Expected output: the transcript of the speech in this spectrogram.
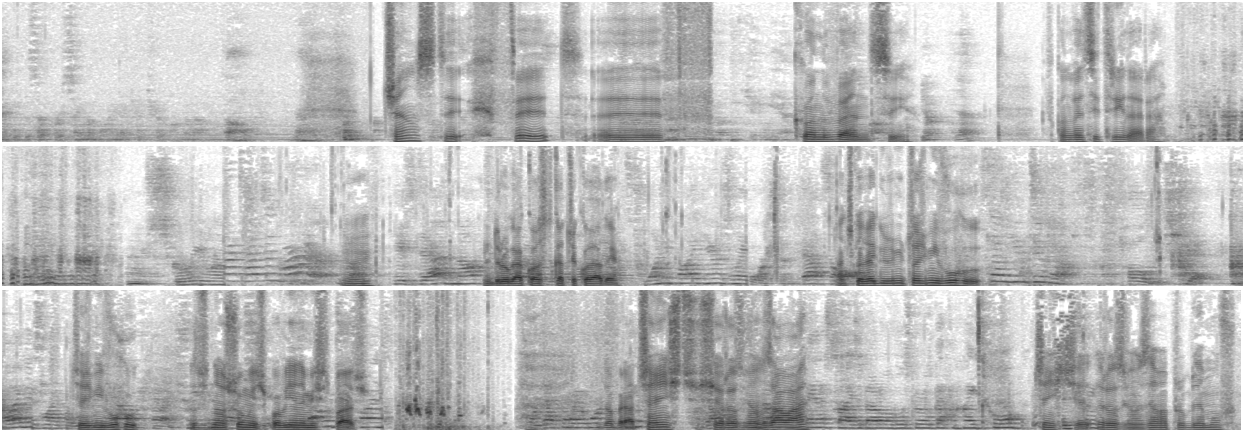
Częsty chwyt yy, w konwencji. W konwencji thrillera. Mm. Druga kostka czekolady. Aczkolwiek już mi coś mi w uchu. Coś mi w uchu zaczyna szumieć. Powinienem iść spać. Dobra, część się rozwiązała. Część się rozwiązała problemów.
